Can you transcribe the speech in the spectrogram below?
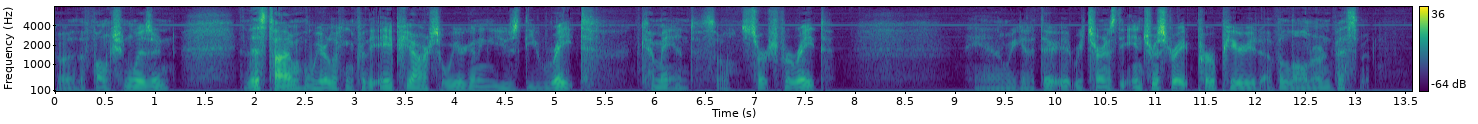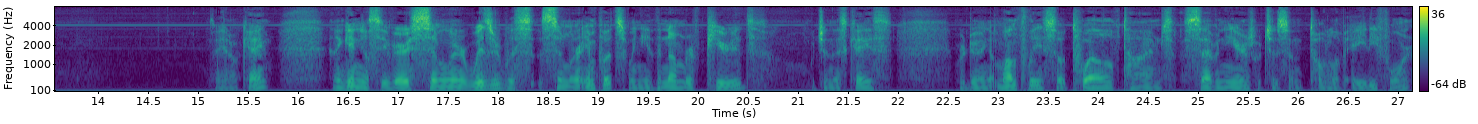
go to the function wizard. This time we are looking for the APR, so we are going to use the rate command. So search for rate, and we get it there. It returns the interest rate per period of a loan or investment. So hit OK. And again, you'll see a very similar wizard with similar inputs. We need the number of periods, which in this case we're doing it monthly, so 12 times 7 years, which is a total of 84.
